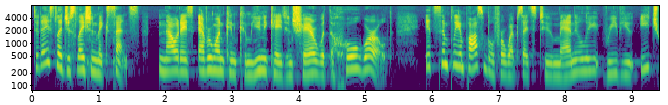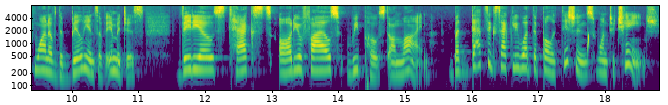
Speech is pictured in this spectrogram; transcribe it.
Today's legislation makes sense. Nowadays, everyone can communicate and share with the whole world. It's simply impossible for websites to manually review each one of the billions of images videos, texts, audio files we post online. But that's exactly what the politicians want to change.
